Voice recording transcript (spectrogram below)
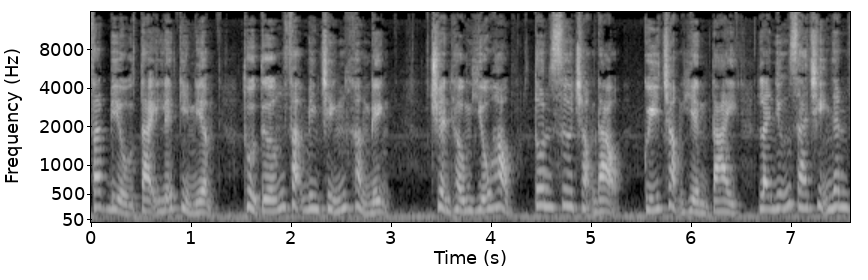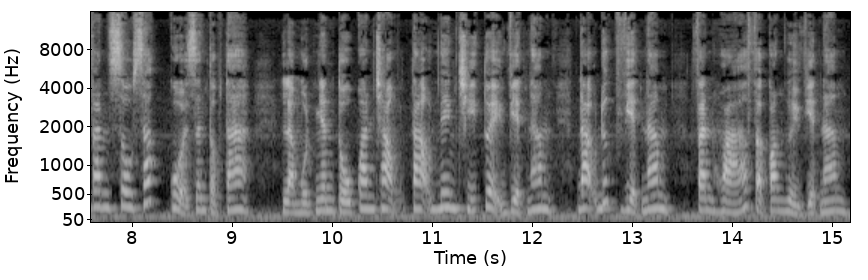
Phát biểu tại lễ kỷ niệm, Thủ tướng Phạm Minh Chính khẳng định Truyền thống hiếu học, tôn sư trọng đạo, quý trọng hiền tài là những giá trị nhân văn sâu sắc của dân tộc ta, là một nhân tố quan trọng tạo nên trí tuệ Việt Nam, đạo đức Việt Nam, văn hóa và con người Việt Nam.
